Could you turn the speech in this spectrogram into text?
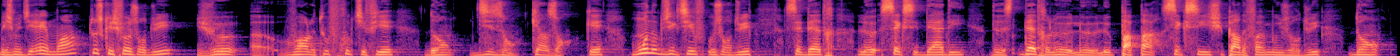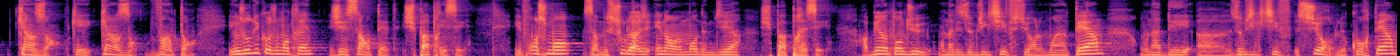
mais je me dis hey, moi tout ce que je fais aujourd'hui, je veux euh, voir le tout fructifier dans 10 ans, 15 ans. ok? Mon objectif aujourd'hui, c'est d'être le sexy daddy, d'être le, papa sexy. Je suis père de famille aujourd'hui 15 ans, ok 15 ans, 20 ans. Et aujourd'hui, quand je m'entraîne, j'ai ça en tête. Je suis pas pressé. Et franchement, ça me soulage énormément de me dire, je suis pas pressé. Alors bien entendu, on a des objectifs sur le moyen terme, on a des euh, objectifs sur le court terme,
